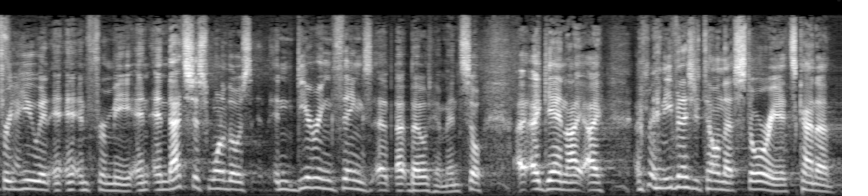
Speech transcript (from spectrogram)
for right. you and, and, and for me. And, and that's just one of those endearing things about him. And so, again, I, I, and even as you're telling that story, it's kind of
